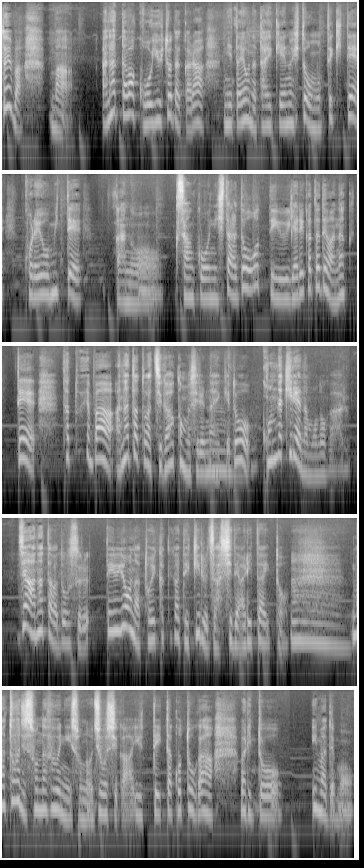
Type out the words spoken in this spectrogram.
例えばまああなたはこういう人だから似たような体型の人を持ってきてこれを見てあの参考にしたらどうっていうやり方ではなくて例えばあなたとは違うかもしれないけど、うん、こんな綺麗なものがある。じゃああなたはどうするっていうような問いかけができる雑誌でありたいと、うん、まあ、当時そんなふうにその上司が言っていたことが割と今でも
